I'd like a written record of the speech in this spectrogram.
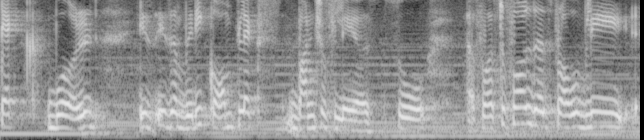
tech world is, is a very complex bunch of layers. So, uh, first of all, there's probably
